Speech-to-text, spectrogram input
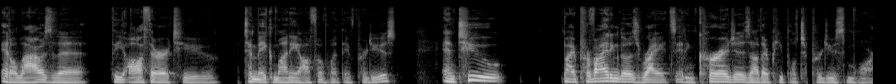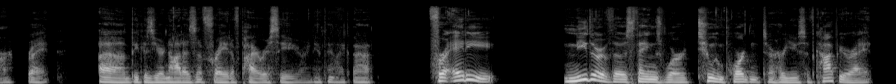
it allows the, the author to, to make money off of what they've produced. And two, by providing those rights, it encourages other people to produce more, right? Uh, because you're not as afraid of piracy or anything like that. For Eddy, neither of those things were too important to her use of copyright.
